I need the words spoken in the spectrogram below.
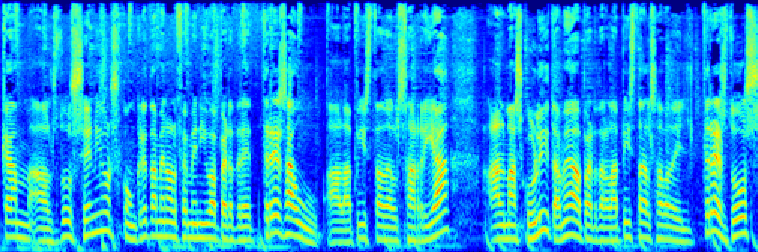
Camp als dos sèniors, concretament el femení va perdre 3 a 1 a la pista del Sarrià, el masculí també va perdre la pista del Sabadell 3-2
